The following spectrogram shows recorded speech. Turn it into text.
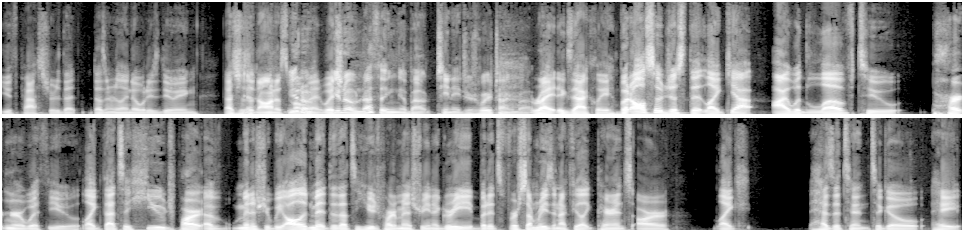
youth pastor that doesn't really know what he's doing. That's just an honest You moment. which you know nothing about teenagers. What are you talking about? Right, exactly. But also just that like yeah, I would love to partner with you. Like that's a huge part of ministry. We all admit that that's a huge part of ministry and agree, but it's for some reason I feel like parents are like hesitant to go, "Hey,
